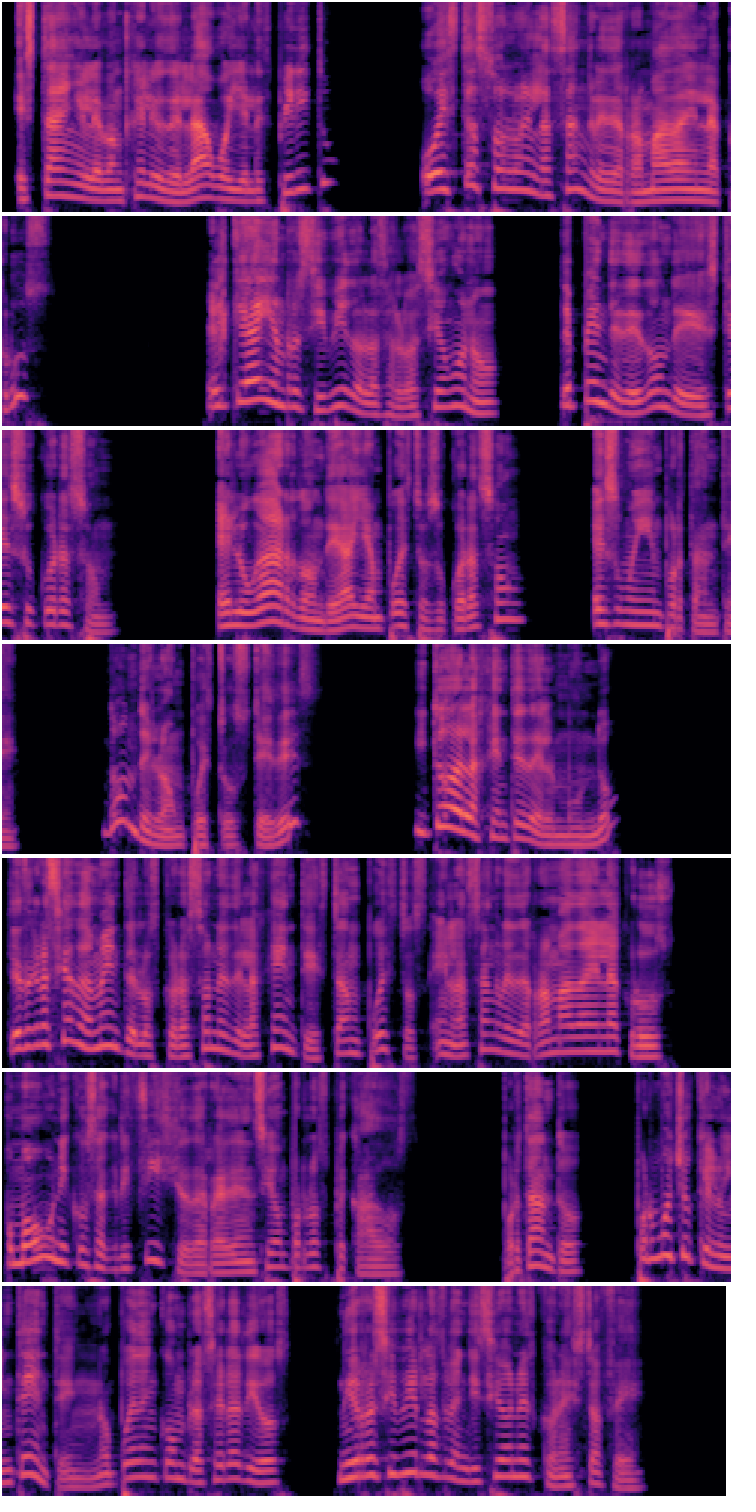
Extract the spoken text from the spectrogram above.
¿Está en el Evangelio del agua y el Espíritu? ¿O está solo en la sangre derramada en la cruz? El que hayan recibido la salvación o no depende de dónde esté su corazón. El lugar donde hayan puesto su corazón es muy importante. ¿Dónde lo han puesto ustedes? ¿Y toda la gente del mundo? Desgraciadamente los corazones de la gente están puestos en la sangre derramada en la cruz como único sacrificio de redención por los pecados. Por tanto, por mucho que lo intenten, no pueden complacer a Dios ni recibir las bendiciones con esta fe.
